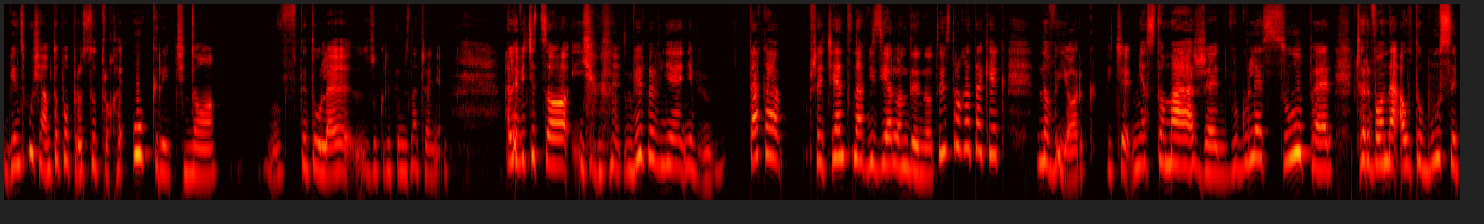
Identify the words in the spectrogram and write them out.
więc musiałam to po prostu trochę ukryć, no, w tytule z ukrytym znaczeniem. Ale wiecie co, wy pewnie, nie wiem, taka przeciętna wizja Londynu. To jest trochę tak jak Nowy Jork. Wiecie, miasto marzeń, w ogóle super. Czerwone autobusy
